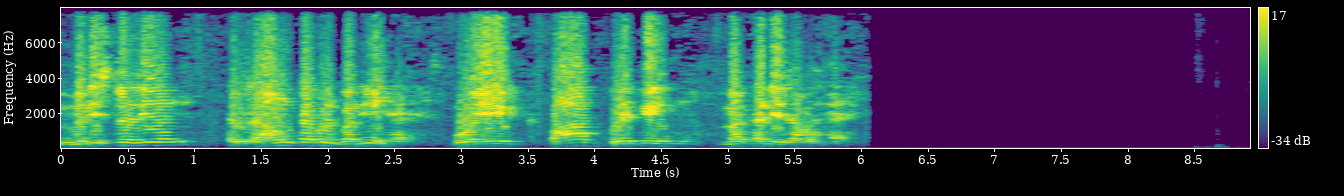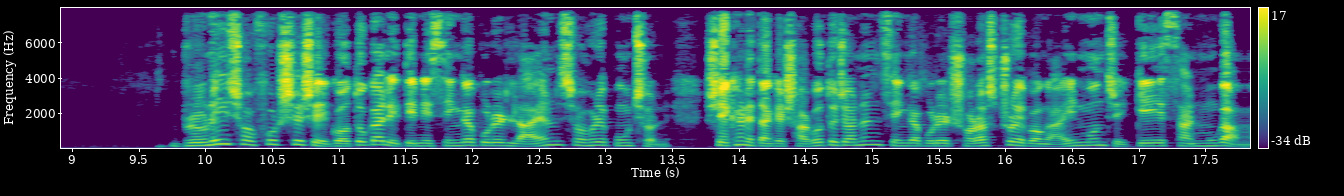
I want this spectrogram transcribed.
मिनिस्टरियल राउंड टेबल बनी है वो एक पाथ ब्रेकिंग मैकेनिज्म है ব্রুনেই সফর শেষে গতকালই তিনি সিঙ্গাপুরের লায়ন শহরে পৌঁছন সেখানে তাকে স্বাগত জানান সিঙ্গাপুরের স্বরাষ্ট্র এবং আইনমন্ত্রী কে সানমুগাম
